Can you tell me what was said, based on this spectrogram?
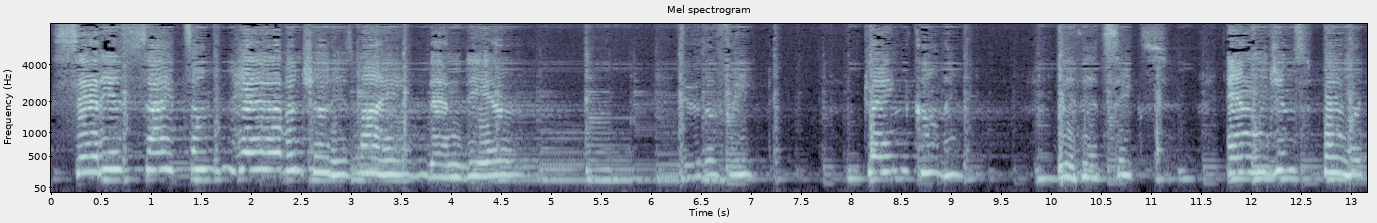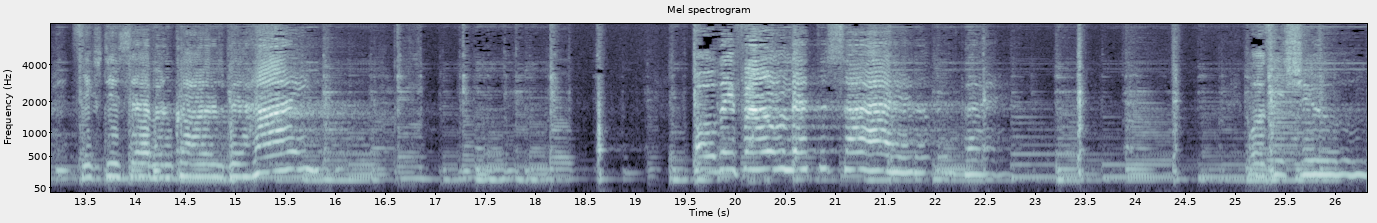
Set his sights on heaven, shut his mind and dear to the freight train coming with its six engines forward, 67 cars behind. All they found at the side of the impact was his shoe,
